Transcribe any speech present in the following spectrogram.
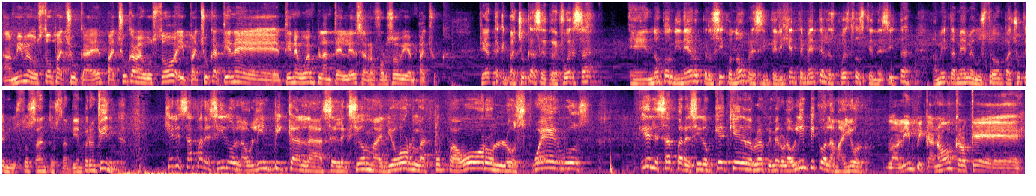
A mí me gustó Pachuca, ¿eh? Pachuca me gustó y Pachuca tiene, tiene buen plantel, ¿eh? Se reforzó bien Pachuca. Fíjate que Pachuca se refuerza, eh, no con dinero, pero sí con hombres, inteligentemente en los puestos que necesita. A mí también me gustó Pachuca y me gustó Santos también. Pero en fin, ¿qué les ha parecido la Olímpica, la selección mayor, la Copa Oro, los Juegos? ¿Qué les ha parecido? ¿Qué quieren hablar primero, la Olímpica o la mayor? La Olímpica, ¿no? Creo que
